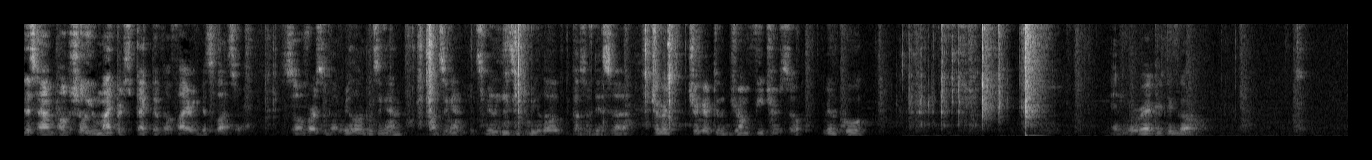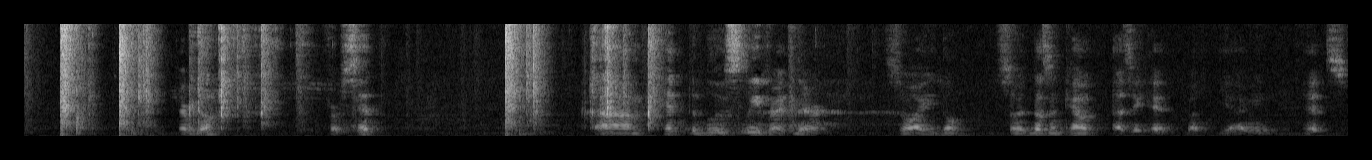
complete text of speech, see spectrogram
This time, I'll show you my perspective of firing this blaster. So first, we gotta reload once again. Once again, it's really easy to reload because of this uh, trigger, trigger to drum feature, so really cool. and we're ready to go. There we go. First hit. Um, hit the blue sleeve right there. So I don't, so it doesn't count as a hit, but yeah, I mean, it hits.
